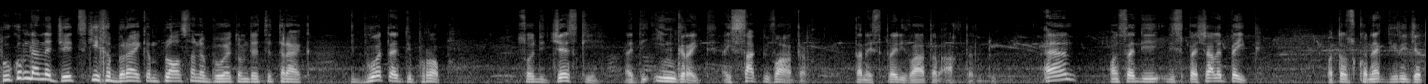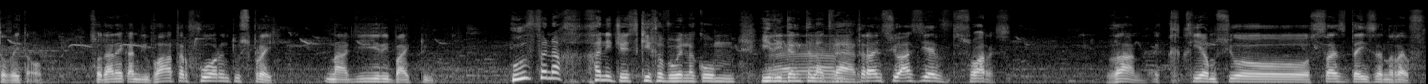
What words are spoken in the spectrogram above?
Hoekom dan 'n jetski gebruik in plaas van 'n boot om dit te trek? Die boot het die prop. So die jetski het die ingrate. Hy sak die water, dan hy sprei die water agtertoe. En ons het die die spesiale pyp wat ons connect hierdie jetoveta op. So dan kan die water vorentoe sprei na hierdie bike toe. Hoe vinnig gaan die jetski gewoonlik om hierdie ding te laat werk? Transio as jy swaar is. Dan ek gee hom so 6000 ref.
